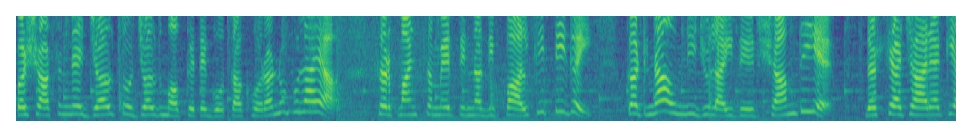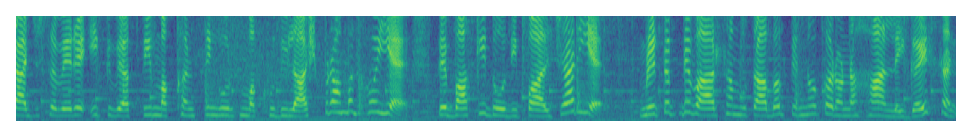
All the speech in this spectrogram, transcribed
ਪ੍ਰਸ਼ਾਸਨ ਨੇ ਜਲਦ ਤੋਂ ਜਲਦ ਮੌਕੇ ਤੇ ਗੋਤਾਖੋਰਾਂ ਨੂੰ ਬੁਲਾਇਆ। ਸਰਪੰਚ ਸਮੇਤ ਤਿੰਨਾਂ ਦੀ ਭਾਲ ਕੀਤੀ ਗਈ। ਘਟਨਾ 19 ਜੁਲਾਈ ਦੇਰ ਸ਼ਾਮ ਦੀ ਹੈ। ਦੱਸਿਆ ਜਾ ਰਿਹਾ ਕਿ ਅੱਜ ਸਵੇਰੇ ਇੱਕ ਵਿਅਕਤੀ ਮੱਖਣ ਸਿੰਘ ਉਰਫ ਮੱਖੂ ਦੀ ਲਾਸ਼ ਬਰਾਮਦ ਹੋਈ ਹੈ ਤੇ ਬਾਕੀ ਦੋ ਦੀ ਭਾਲ ਜਾਰੀ ਹੈ। ਮ੍ਰਿਤਕ ਦੇ ਵਾਰਸਾਂ ਮੁਤਾਬਕ ਤਿੰਨੋਂ ਘਰੋਂ ਨਹਾਉਣ ਲਈ ਗਏ ਸਨ,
